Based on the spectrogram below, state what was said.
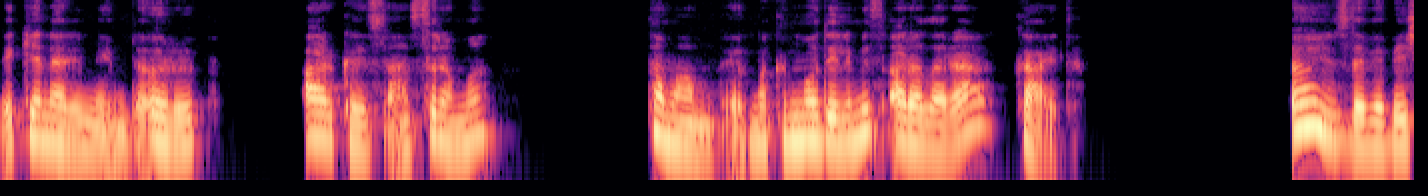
ve kenar ilmeğimi de örüp arka yüzden sıramı tamamlıyorum. Bakın modelimiz aralara kaydı. Ön yüzde ve 5.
